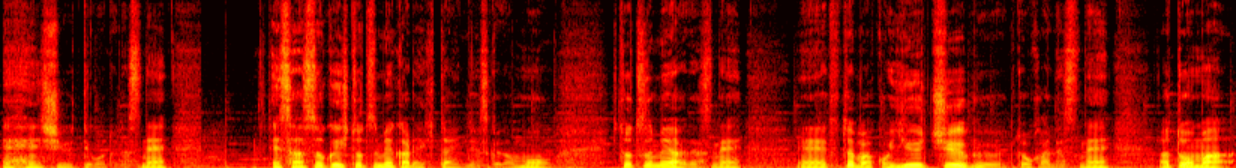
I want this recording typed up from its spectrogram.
編集ってことですね。早速1つ目からいきたいんですけども、1つ目はですね、えー、例えばこう YouTube とかですね、あとまあ、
